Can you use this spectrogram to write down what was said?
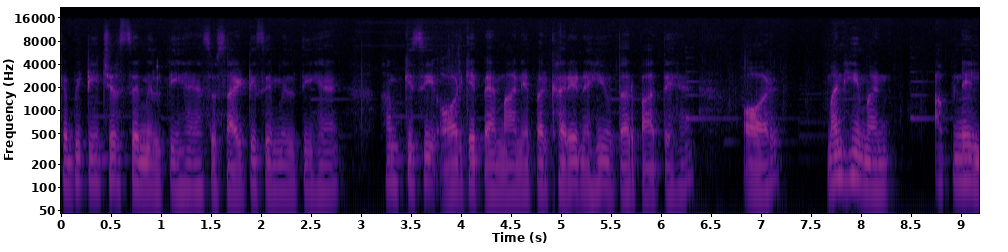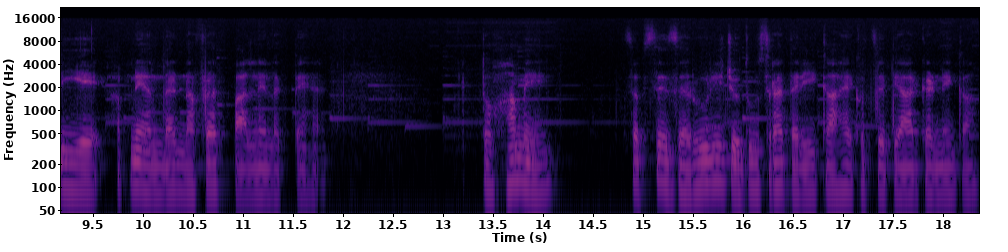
कभी टीचर्स से मिलती हैं, सोसाइटी से मिलती हैं। हम किसी और के पैमाने पर खड़े नहीं उतर पाते हैं और मन ही मन अपने लिए, अपने अंदर नफ़रत पालने लगते हैं। तो हमें सबसे ज़रूरी जो दूसरा तरीका है खुद से प्यार करने का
